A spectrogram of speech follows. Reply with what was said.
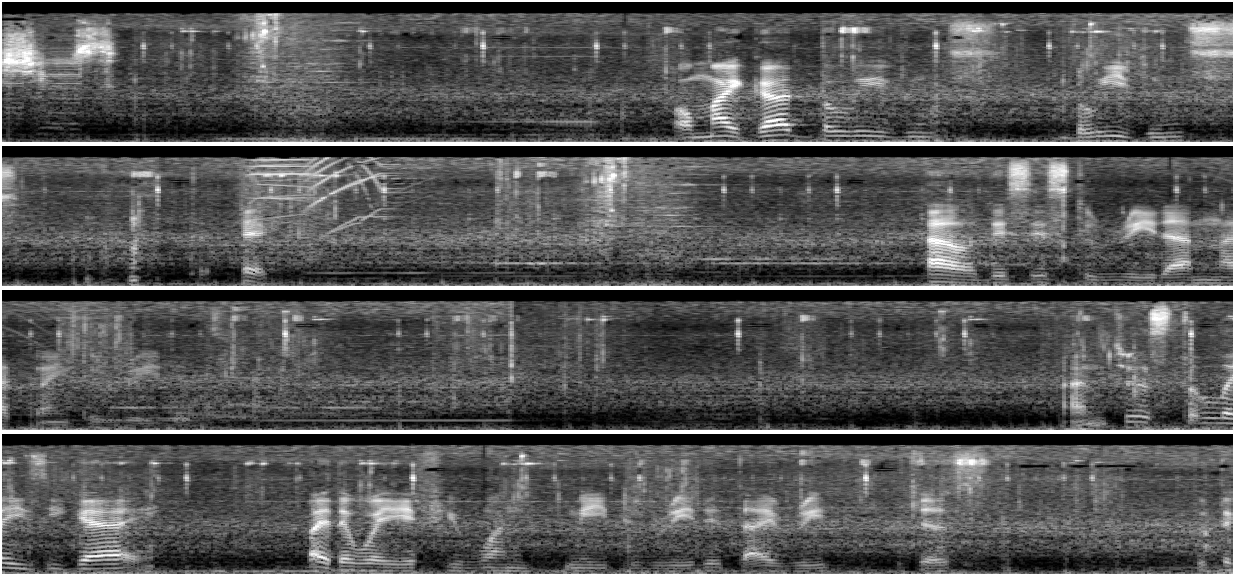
Issues. Oh my god, believe me. Believe me. what the heck? Oh, this is to read. I'm not going to read it. I'm just a lazy guy. By the way, if you want me to read it, I read. Just put the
